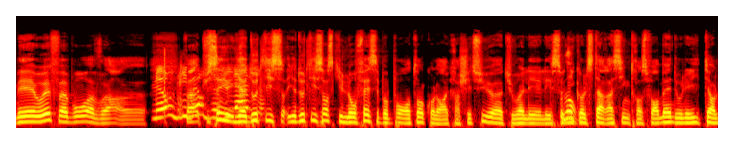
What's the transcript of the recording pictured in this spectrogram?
Mais ouais, enfin bon, à voir. euh. Le Angry Birds tu sais, il y a d'autres il y a d'autres licences qui l'ont fait, c'est pas pour autant qu'on leur a craché dessus. hein. Tu vois, les, les Sonic All Star Racing Transformed ou les Little,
